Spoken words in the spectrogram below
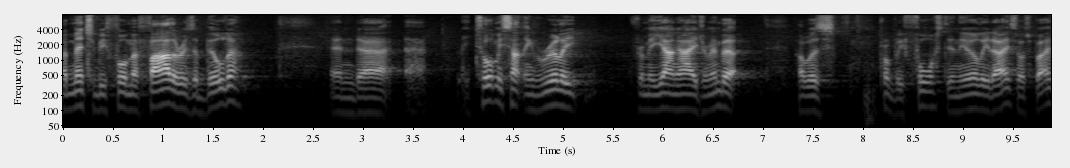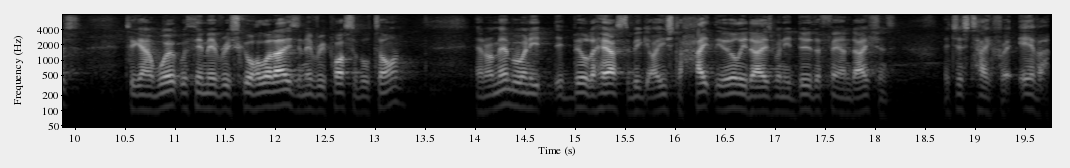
I mentioned before, my father is a builder, and uh, uh, he taught me something really from a young age. Remember, I was probably forced in the early days, I suppose, to go and work with him every school holidays and every possible time. And I remember when he'd, he'd build a house, to be, I used to hate the early days when he'd do the foundations. It just take forever,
